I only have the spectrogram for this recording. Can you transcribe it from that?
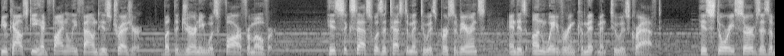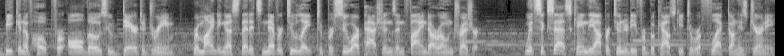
Bukowski had finally found his treasure, but the journey was far from over. His success was a testament to his perseverance and his unwavering commitment to his craft. His story serves as a beacon of hope for all those who dare to dream, reminding us that it's never too late to pursue our passions and find our own treasure. With success came the opportunity for Bukowski to reflect on his journey.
